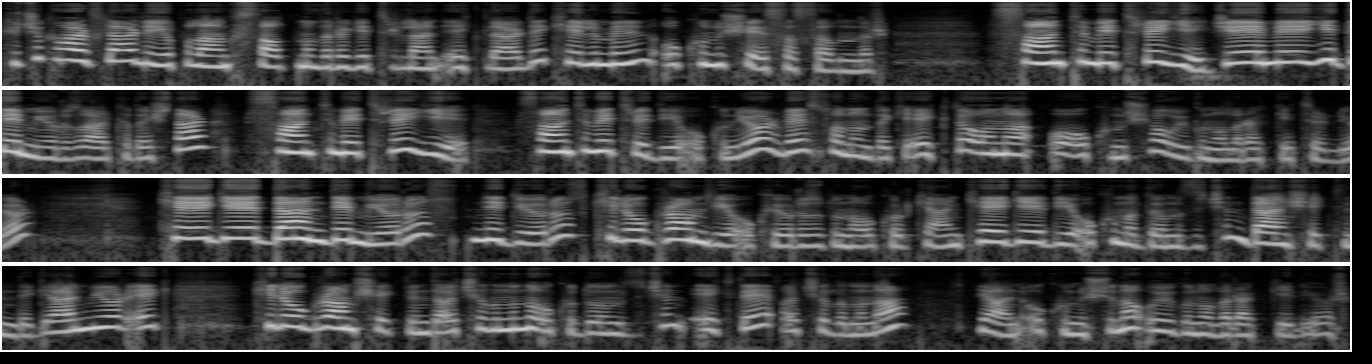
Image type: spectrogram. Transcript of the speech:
Küçük harflerle yapılan kısaltmalara getirilen eklerde kelimenin okunuşu esas alınır. Santimetreyi, cm'yi demiyoruz arkadaşlar. Santimetreyi, santimetre diye okunuyor ve sonundaki ek de ona o okunuşa uygun olarak getiriliyor. KG'den demiyoruz. Ne diyoruz? Kilogram diye okuyoruz bunu okurken. KG diye okumadığımız için den şeklinde gelmiyor ek. Kilogram şeklinde açılımını okuduğumuz için ek de açılımına yani okunuşuna uygun olarak geliyor.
